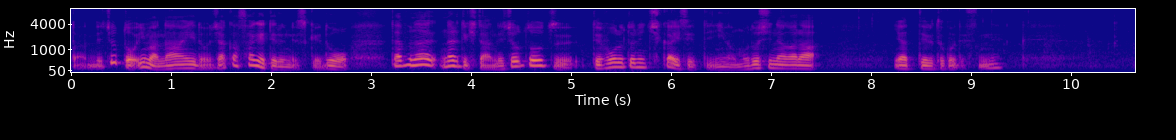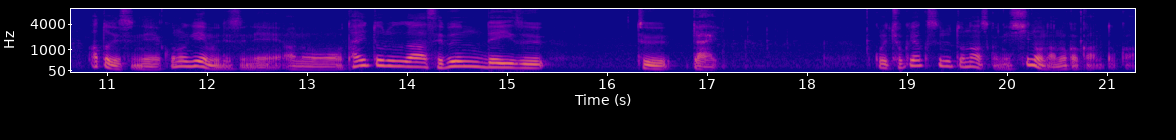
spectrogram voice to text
たんでちょっと今難易度を若干下げてるんですけどだいぶ慣れてきたんでちょっとずつデフォルトに近い設定には戻しながらやってるとこですね。あとですねこのゲームですねあのタイトルが「7days to die」これ直訳すると何ですかね死の7日間とか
